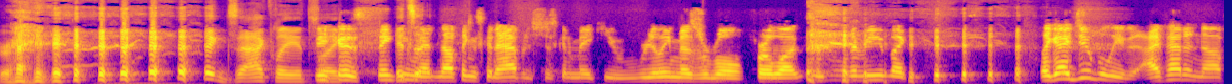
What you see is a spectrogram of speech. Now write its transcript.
Right. exactly. It's because thinking it's a- that nothing's going to happen is just going to make you really miserable for a long. You know what I mean? Like, like like I do believe it. I've had enough.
